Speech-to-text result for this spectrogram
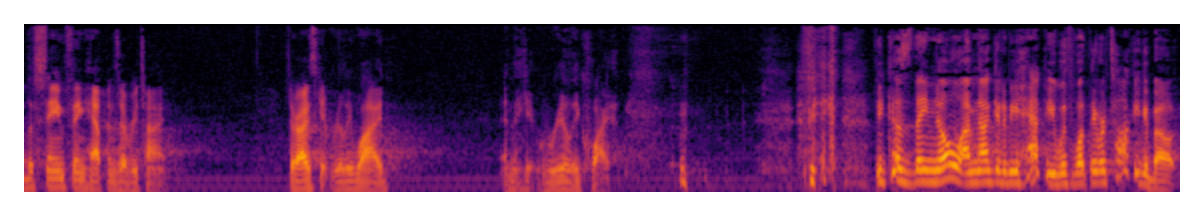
the same thing happens every time. Their eyes get really wide and they get really quiet. because they know I'm not going to be happy with what they were talking about,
